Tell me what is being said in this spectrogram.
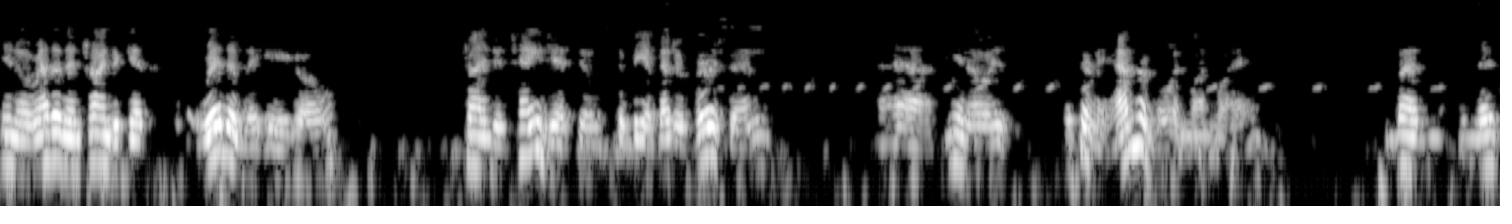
you know, rather than trying to get rid of the ego, trying to change it to, to be a better person, uh, you know, is, is certainly admirable in one way. But there's,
